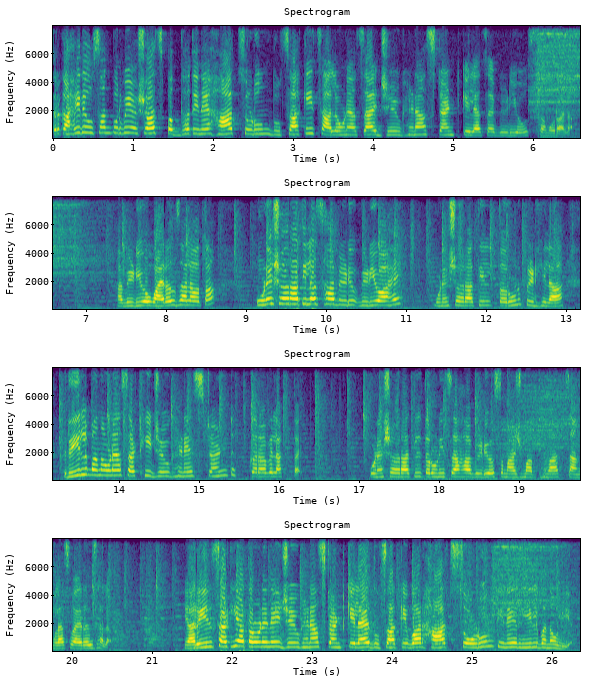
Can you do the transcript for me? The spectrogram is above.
तर काही दिवसांपूर्वी अशाच पद्धतीने हात सोडून दुचाकी चालवण्याचा जीवघेणा स्टंट केल्याचा व्हिडिओ समोर आला. हा व्हिडिओ व्हायरल झाला होता. पुणे शहरातीलच हा व्हिडिओ व्हिडिओ आहे. पुणे शहरातील तरुण पिढीला रील बनवण्यासाठी जीवघेणे स्टंट करावे लागत आहेत पुणे शहरातील तरुणीचा हा व्हिडिओ समाज माध्यमात चांगलाच व्हायरल झाला. या रीलसाठी या तरुणीने जीवघेणा स्टंट केलाय. दुचाकीवर हात सोडून तिने रील बनवली आहे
